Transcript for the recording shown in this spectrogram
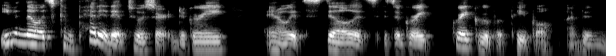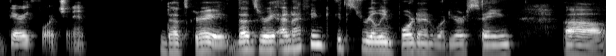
even though it's competitive to a certain degree. You know, it's still it's it's a great great group of people. I've been very fortunate. That's great. That's great, and I think it's really important what you're saying, uh,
